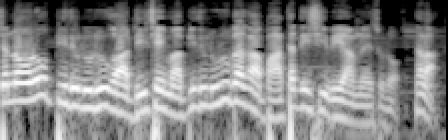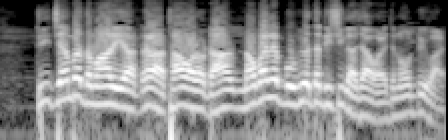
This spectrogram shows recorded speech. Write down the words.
ျွန်တော်တို့ပြည်သူလူထုကဒီအချိန်မှာပြည်သူလူထုဘက်ကဘာတတိရှိပေးရမလဲဆိုတော့ဟုတ်လား ဒီအကြမ်းဖက်သမားတွေကဒါထားတော့ဒါနောက်ပိုင်းလည်းပို့ပြီးတော့တတိရှိလာကြပါတယ်ကျွန်တော်တို့တွေ့ပါတယ်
